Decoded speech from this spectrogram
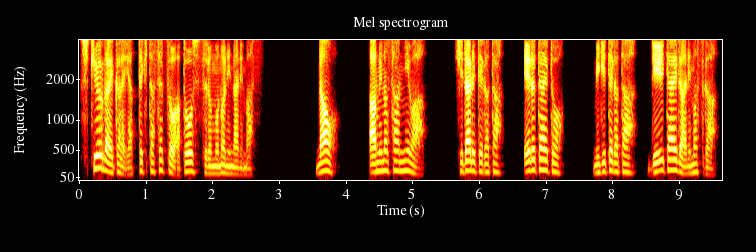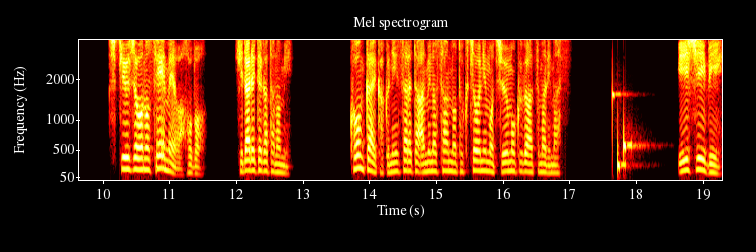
地球外からやってきた説を後押しするものになります。なお、アミノ酸には、左手型 L 体と右手型 D 体がありますが、地球上の生命はほぼ左手型のみ。今回確認されたアミノ酸の特徴にも注目が集まります。ECB、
